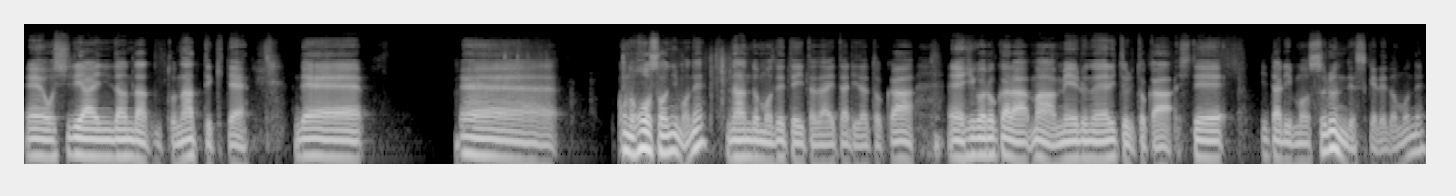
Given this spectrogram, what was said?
えー、お知り合いにだんだんとなってきて、で、えー、この放送にもね、何度も出ていただいたりだとか、えー、日頃から、まあ、メールのやり取りとかしていたりもするんですけれどもね、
